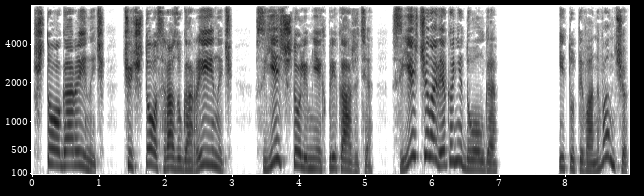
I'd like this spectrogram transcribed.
«Что, Горыныч? Чуть что, сразу Горыныч? Съесть, что ли, мне их прикажете? Съесть человека недолго». И тут Иван Ивановичу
